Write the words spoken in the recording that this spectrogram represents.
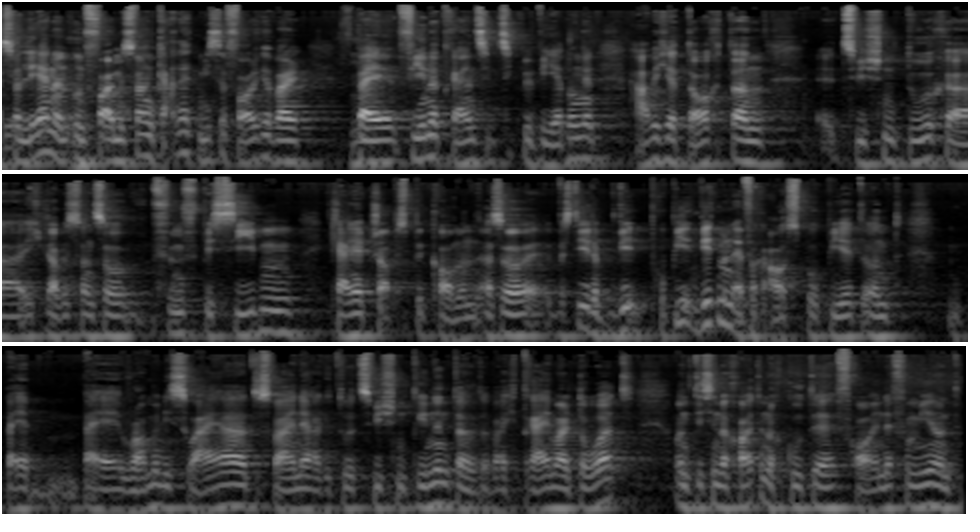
Es ja. war Lernen und vor allem, es waren gar nicht Misserfolge, weil hm. bei 473 Bewerbungen habe ich ja doch dann zwischendurch, äh, ich glaube, es waren so fünf bis sieben kleine Jobs bekommen. Also, weißt du, da wird, probiert, wird man einfach ausprobiert und bei, bei Romilly Swire, das war eine Agentur zwischendrin, da, da war ich dreimal dort und die sind auch heute noch gute Freunde von mir und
